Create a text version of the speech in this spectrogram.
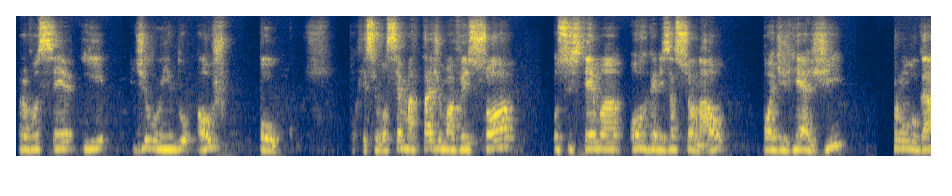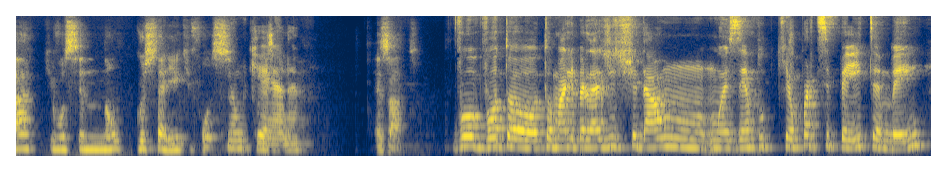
para você ir diluindo aos poucos. Porque se você matar de uma vez só, o sistema organizacional pode reagir para um lugar que você não gostaria que fosse. Não quer, né? Exato. Vou, vou to, tomar a liberdade de te dar um, um exemplo que eu participei também.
